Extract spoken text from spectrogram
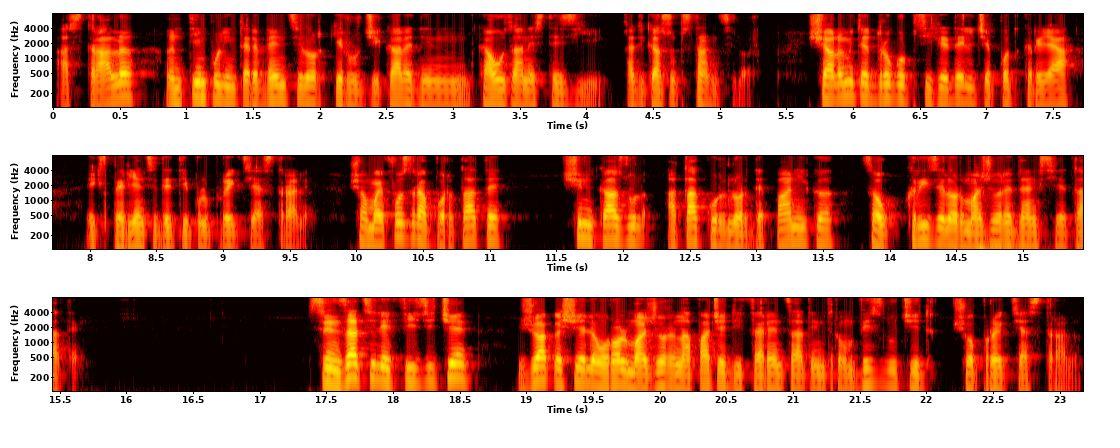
astrală în timpul intervențiilor chirurgicale din cauza anesteziei, adică a substanțelor. Și anumite droguri psihedelice pot crea experiențe de tipul proiecției astrale. Și au mai fost raportate și în cazul atacurilor de panică sau crizelor majore de anxietate. Senzațiile fizice joacă și ele un rol major în a face diferența dintre un vis lucid și o proiecție astrală.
